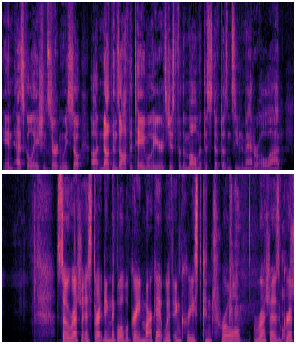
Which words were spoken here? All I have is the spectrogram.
in escalation, certainly. So uh, nothing's off the table here. It's just for the moment, this stuff doesn't seem to matter a whole lot. So Russia is threatening the global grain market with increased control. Russia's grip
